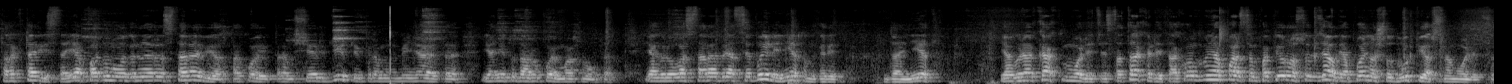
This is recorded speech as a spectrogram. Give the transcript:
тракториста. Я подумал, говорю, наверное, старовер, такой прям сердитый, прям на меня это... Я не туда рукой махнул-то. Я говорю, у вас старобрядцы были? Нет, он говорит, да нет. Я говорю, а как молитесь-то, так или так? Он у меня пальцем папиросу взял, я понял, что двухперстно молится.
